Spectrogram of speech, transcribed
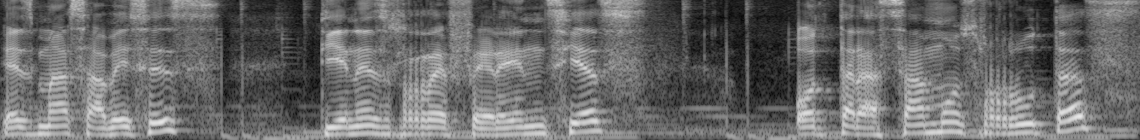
Es más, a veces tienes referencias o trazamos rutas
